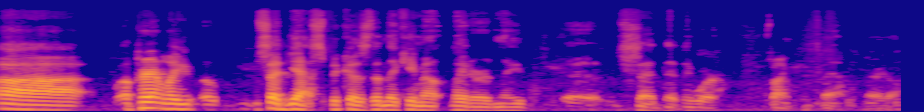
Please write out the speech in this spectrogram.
uh apparently uh, said yes because then they came out later and they uh, said that they were fine. Yeah, there you go.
